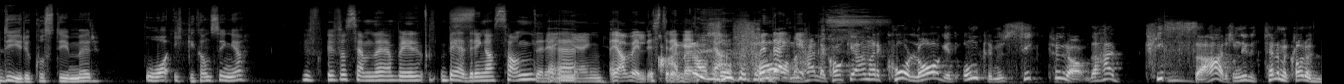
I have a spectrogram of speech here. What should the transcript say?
dyrekostymer og ikke kan synge. Vi får se om det blir bedring av sang. Streng eh, gjeng. Ja, veldig streng gjeng. Altså, ja. Men faen heller, kan ikke NRK lage et ordentlig musikkprogram? Det her pisset her, som de til og med klarer å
